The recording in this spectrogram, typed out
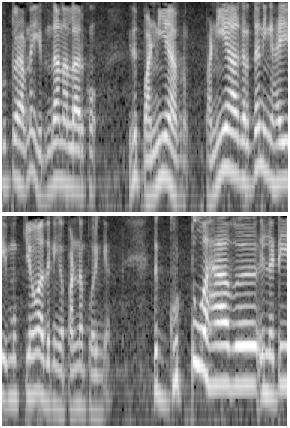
குட் டு ஹாவ்னா இருந்தால் நல்லாயிருக்கும் இது பண்ணியே ஆகணும். பண்ணியே ஆகிறத நீங்கள் ஹை முக்கியம் அது நீங்கள் பண்ண போகிறீங்க இது குட் டு ஹாவ் இல்லாட்டி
